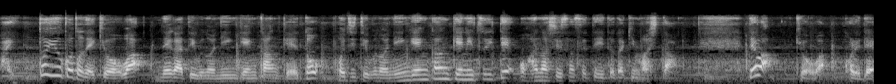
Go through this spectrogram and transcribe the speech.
はい、ということで今日はネガティブの人間関係とポジティブの人間関係についてお話しさせていただきました。では今日はこれで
